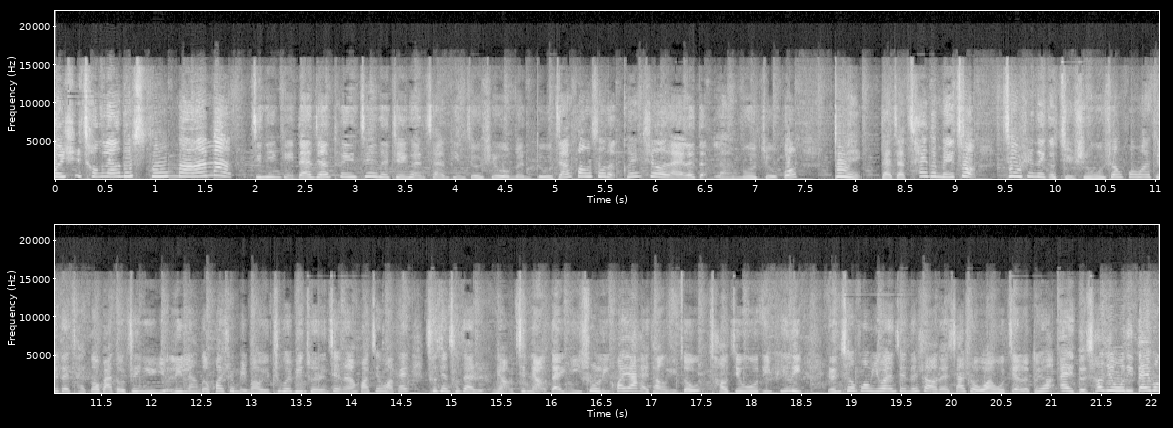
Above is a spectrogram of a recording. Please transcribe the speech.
喂，我是从良的苏妈妈。今天给大家推荐的这款产品就是我们独家放送的《怪兽来了》的栏目主播。对，大家猜的没错，就是那个举世无双、风华绝代、才高八斗、正义与力量的化身美貌与智慧并存人，见人爱花见花开，车见车载，鸟见鸟呆，一树梨花压海棠宇宙，超级无敌霹雳，人称风靡万千的少男杀手，万物见了都要爱的超级无敌呆萌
